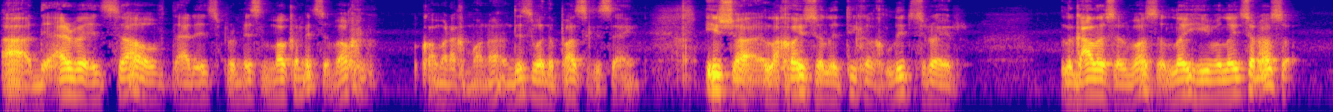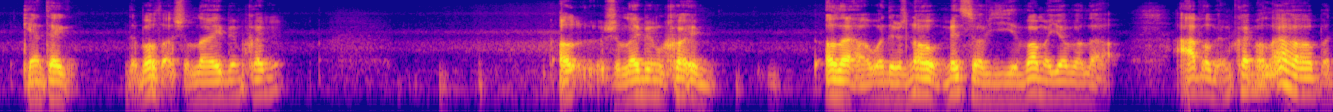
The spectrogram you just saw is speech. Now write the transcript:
uh, the erva itself that is permissible moka mitzvah and this is what the pasuk is saying. Isha lachoisa letikach legalas ervasa loihi v'loitzarasa. Can't take. They're both ashaloi bimkoim. Oh, Shaloi bimkoim. Aleha when there's no mitzvah of yivama yov aleha. But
